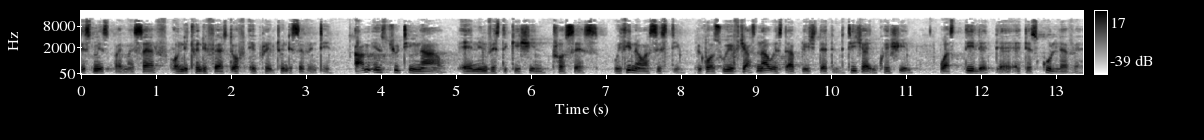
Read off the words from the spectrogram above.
dismissed by myself on the 21st of April 2017. I'm instituting now an investigation process within our system because we've just now established that the teacher in question was still at, uh, at a school level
